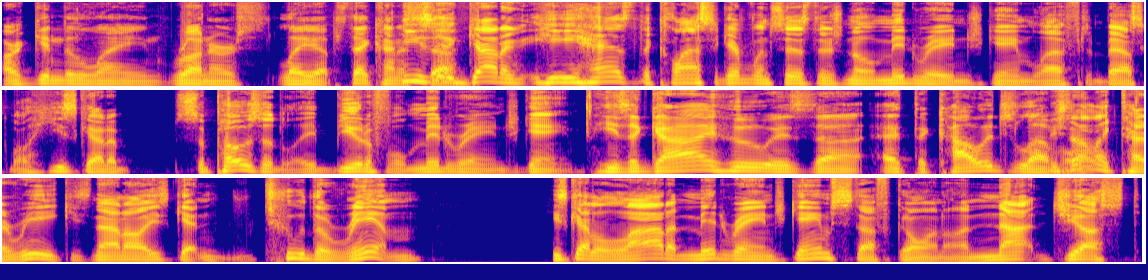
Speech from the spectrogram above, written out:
are getting to the lane, runners, layups, that kind of He's stuff. got a, he has the classic. Everyone says there's no mid range game left in basketball. He's got a supposedly beautiful mid range game. he's a guy who is uh, at the college level. He's not like Tyreke. He's not always getting to the rim. He's got a lot of mid range game stuff going on, not just.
